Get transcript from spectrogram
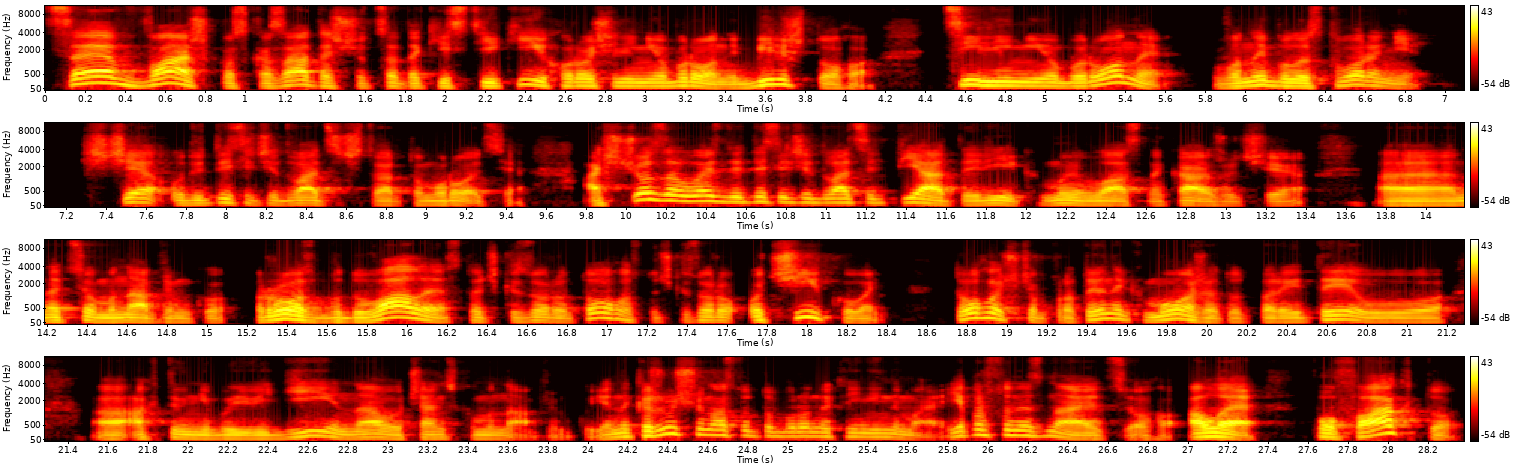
Це важко сказати, що це такі стійкі і хороші лінії оборони. Більш того, ці лінії оборони вони були створені ще у 2024 році. А що за увесь 2025 рік ми, власне кажучи, е, на цьому напрямку розбудували з точки зору того, з точки зору очікувань того, що противник може тут перейти у е, активні бойові дії на Вовчанському напрямку. Я не кажу, що у нас тут оборонних ліній немає. Я просто не знаю цього, але по факту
